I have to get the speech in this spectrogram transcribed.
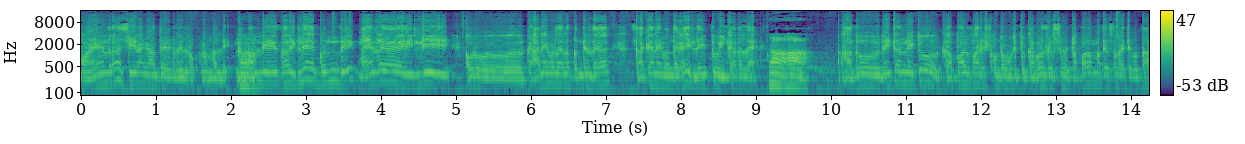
ಮಹೇಂದ್ರ ಶ್ರೀರಂಗ ಅಂತ ಹೇಳಿದ್ರು ನಮ್ಮಲ್ಲಿ. ನಮ್ಮಲ್ಲಿ ಸರ್ ಇಲ್ಲೇ ಬಂದು ಮಹೇಂದ್ರ ಇಲ್ಲಿ ಅವರು ಗಾನೆಗಳೆಲ್ಲ ಬಂದಿದ್ದಾಗ ಸಾಕಾನೆ ಬಂದಾಗ ಇಲ್ಲೇ ಇತ್ತು ಈ ಕಾಡಲ್ಲೇ. ಹಾ ಹಾ. ಅದು night and night Kabbal forest ಕೊಂಡೋಗ್ಬಿಟ್ಟಿತ್ತು ಕಬ್ಬಾಳ್ ದೇವಸ್ಥಾನ ಕಬ್ಬಾಳಮ್ಮ ದೇವಸ್ಥಾನ ಐತೆ ಗೊತ್ತಾ?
